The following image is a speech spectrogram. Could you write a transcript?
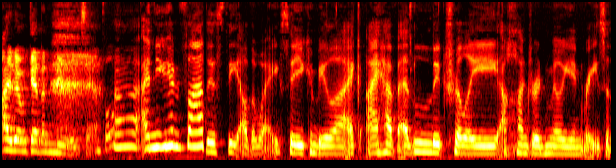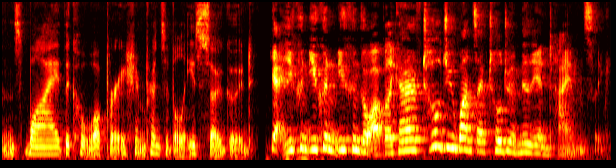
i don't get a new example Uh, and you can flag this the other way. So you can be like, I have a, literally a hundred million reasons why the cooperation principle is so good. Yeah, you can you can you can go up. Like I've told you once, I've told you a million times. Like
